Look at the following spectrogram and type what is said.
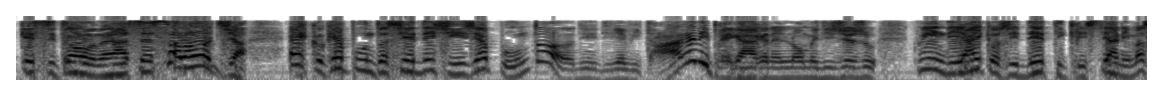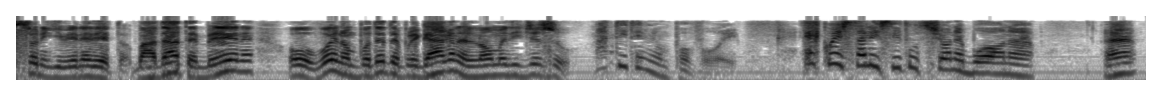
che si trovano nella stessa loggia, ecco che appunto si è decisi appunto di, di, evitare di pregare nel nome di Gesù. Quindi ai cosiddetti cristiani massoni gli viene detto, badate bene, oh, voi non potete pregare nel nome di Gesù. Ma ditemi un po' voi, è questa l'istituzione buona? Eh?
